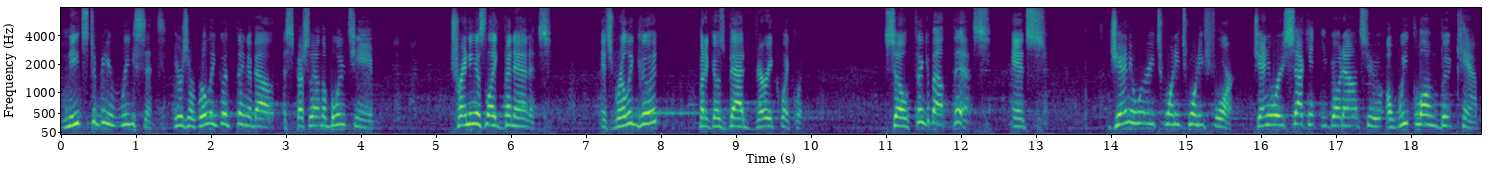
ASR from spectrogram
Needs to be recent. Here's a really good thing about, especially on the blue team, training is like bananas. It's really good, but it goes bad very quickly. So think about this. It's January 2024. January 2nd, you go down to a week long boot camp,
